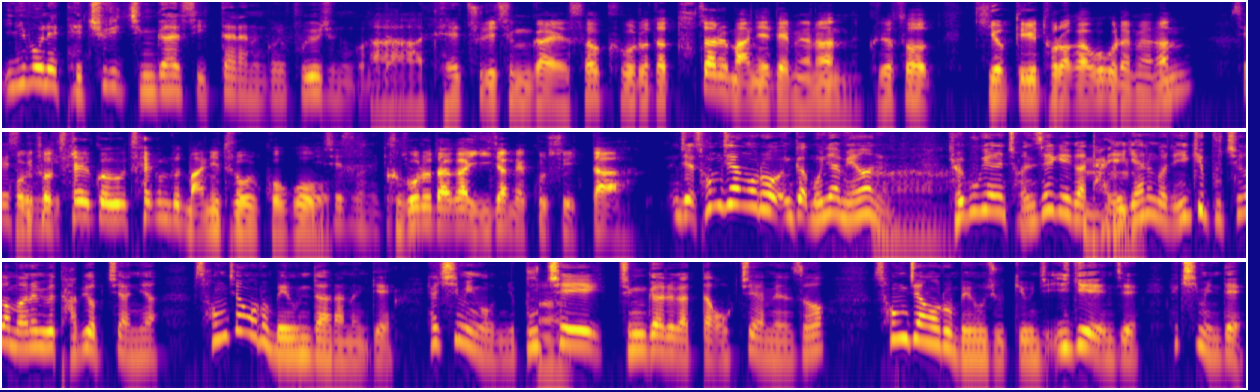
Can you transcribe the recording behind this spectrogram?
일본의 대출이 증가할 수 있다라는 걸 보여주는 겁니다. 아, 대출이 증가해서 그거로다 투자를 많이 되면은 그래서 기업들이 돌아가고 그러면은 거기서 세금, 세금도 많이 들어올 거고 네, 그거로다가 이자 메꿀 수 있다. 이제 성장으로 그러니까 뭐냐면 아. 결국에는 전 세계가 다 음. 얘기하는 거죠. 이렇게 부채가 많으면 답이 없지 않냐? 성장으로 메운다라는 게 핵심이거든요. 부채의 어. 증가를 갖다 억제하면서 성장으로 메워줄게요. 이제 이게 이제 핵심인데.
